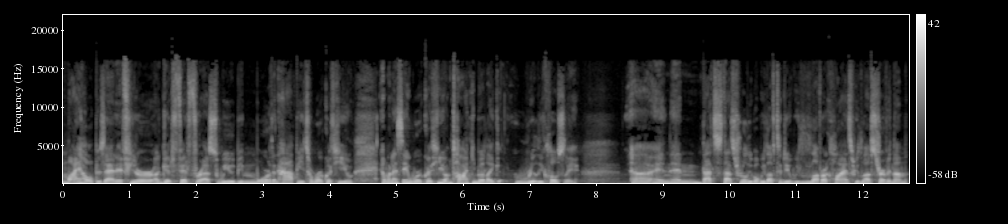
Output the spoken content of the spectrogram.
my hope is that if you're a good fit for us, we would be more than happy to work with you. And when I say work with you, I'm talking about like really closely. Uh, and and that's that's really what we love to do. We love our clients, we love serving them,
